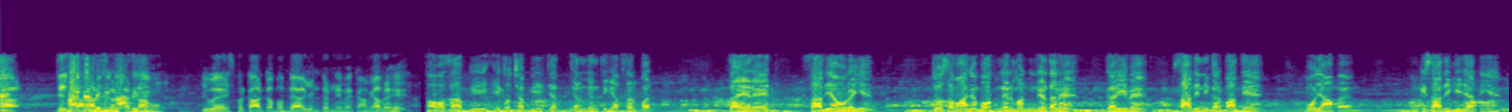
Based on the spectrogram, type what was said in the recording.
का दिल से आभार करता। हूँ कि वह इस प्रकार का भव्य आयोजन करने में कामयाब रहे। बाबा साहब की 126 जन- जन्म जयंती के अवसर पर दहेज रहित शादियाँ हो रही हैं जो समाज में बहुत निर्मल निर्धन है गरीब हैं शादी नहीं कर पाते हैं वो यहाँ पर उनकी शादी की जाती है।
